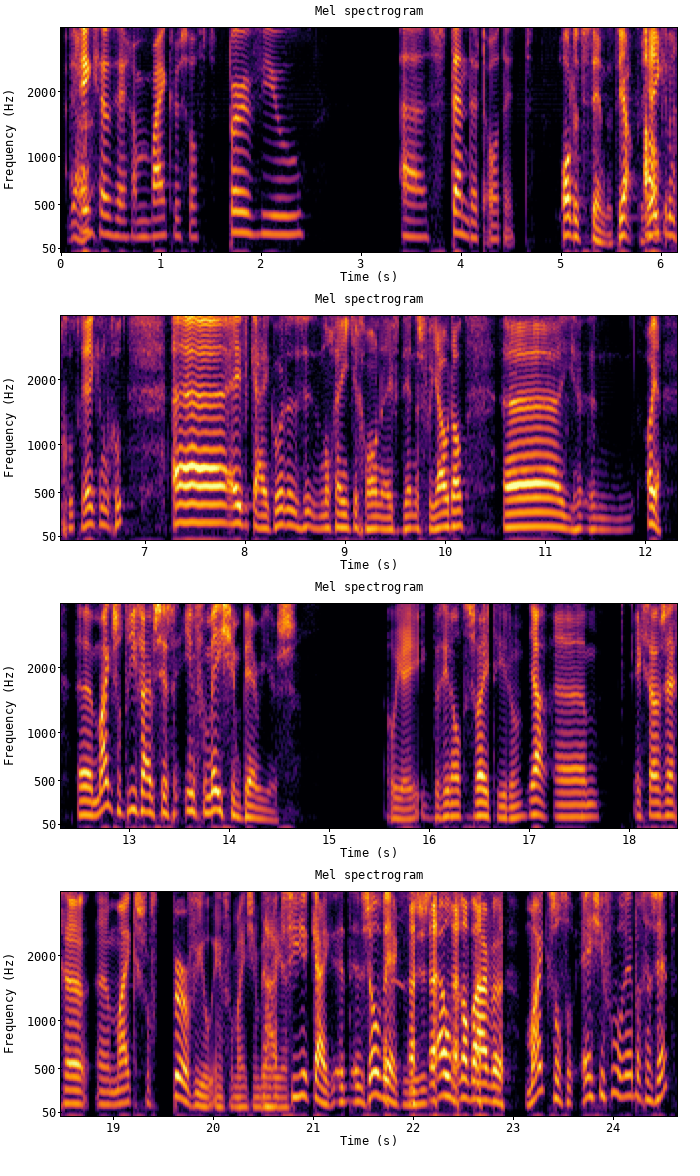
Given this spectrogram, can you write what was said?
ja. ik zou zeggen Microsoft Purview uh, Standard Audit. Audit Standard, ja. Oh. Reken hem goed, reken hem goed. Uh, even kijken hoor, er zit nog eentje gewoon even, Dennis, voor jou dan. Uh, oh ja, Microsoft 365 Information Barriers. Oh jee, ik begin al te zweten hier doen. Ja. Um, ik zou zeggen uh, Microsoft Purview Information Barriers. Ja, ik zie je, kijk, het, zo werkt het dus. dus overal waar we Microsoft of Azure voor hebben gezet,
